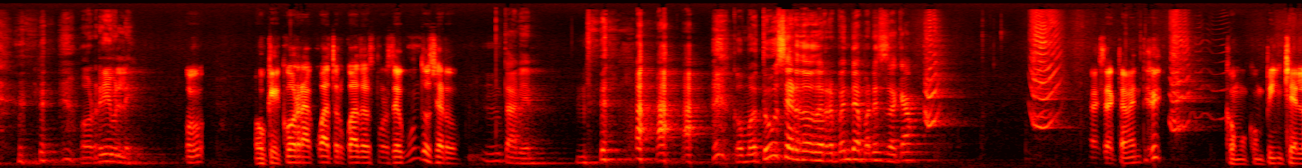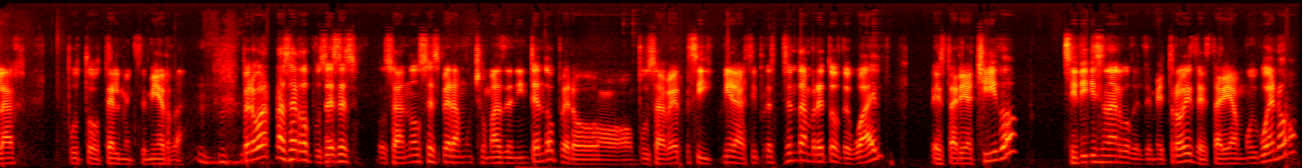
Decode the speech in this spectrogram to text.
Horrible. O, o que corra cuatro cuadros por segundo, cerdo. Mm, Está bien. Como tú, cerdo, de repente apareces acá. Exactamente. Como con pinche lag, puto Telmex de mierda. Pero bueno, cerdo, pues es, o sea, no se espera mucho más de Nintendo, pero pues a ver si, mira, si presentan Breath of the Wild, estaría chido. Si dicen algo del de Metroid, estaría muy bueno.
